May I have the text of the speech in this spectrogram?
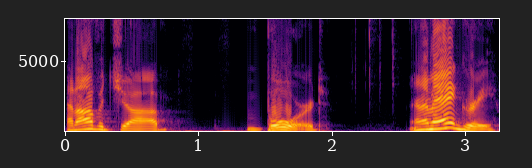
I don't have a job. bored and I'm angry.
